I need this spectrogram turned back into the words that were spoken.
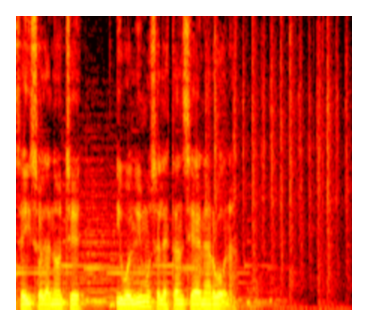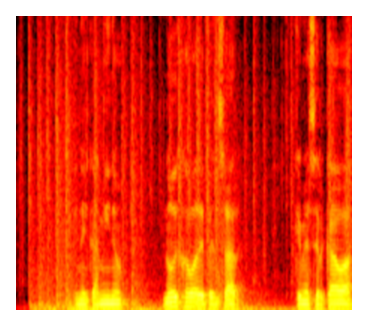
se hizo la noche y volvimos a la estancia de Narbona. En el camino no dejaba de pensar que me acercaba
